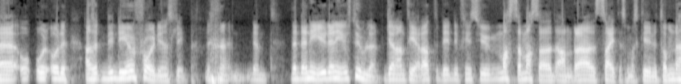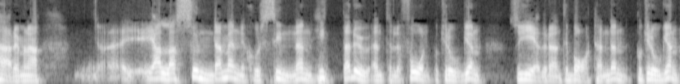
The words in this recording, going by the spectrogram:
Uh, och, och, och det, alltså det, det, är en Freudian slip. den, den, är ju, den är ju stulen, garanterat. Det, det, finns ju massa, massa andra sajter som har skrivit om det här. Jag menar, I alla sunda människors sinnen, hittar du en telefon på krogen så ger du den till bartendern på krogen.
